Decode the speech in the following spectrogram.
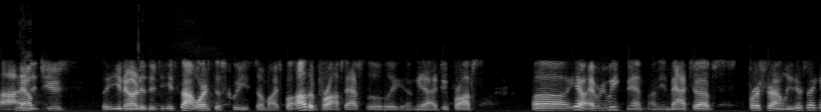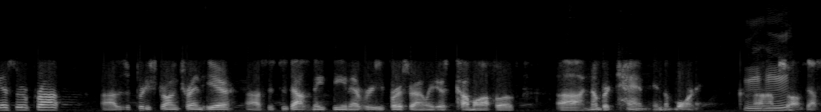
Uh, Nope. And the juice, you know, it's not worth the squeeze so much. But other props, absolutely. And yeah, I do props. Uh, you know, every week, man. I mean, matchups, first round leaders, I guess, are a prop. Uh, there's a pretty strong trend here uh, since 2018. Every first round leaders come off of uh, number 10 in the morning. Um, so, that's,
